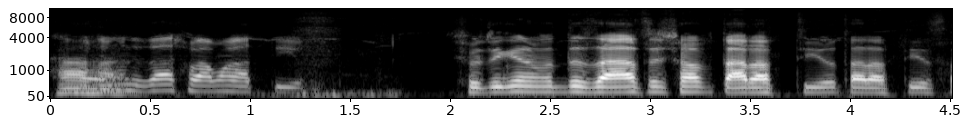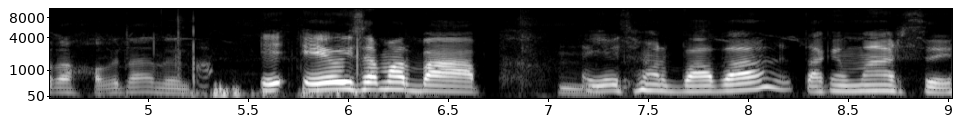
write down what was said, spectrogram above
হ্যাঁ হ্যাঁ। মানে যা সব আমার আত্মীয়। শুটিং এর মধ্যে যা আছে সব তার আত্মীয় তার আত্মীয় ছাড়া হবে না। এ- হইছে আমার বাপ। এই হইছে আমার বাবা তাকে মারছে।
